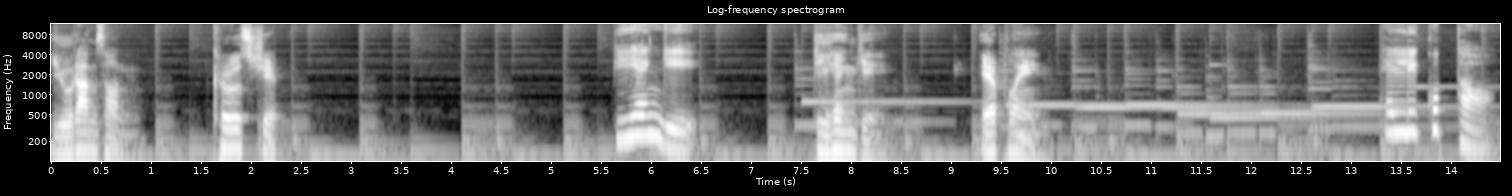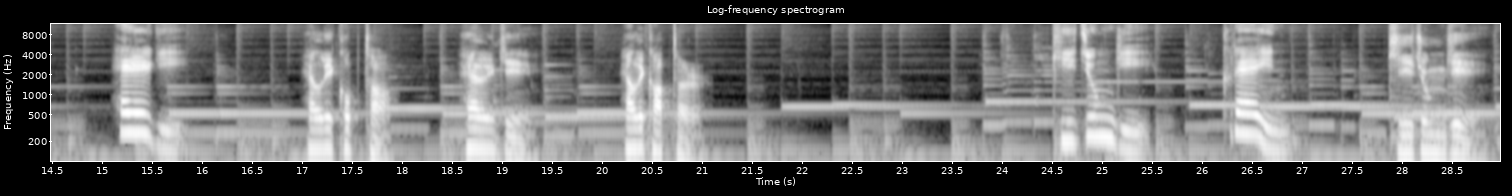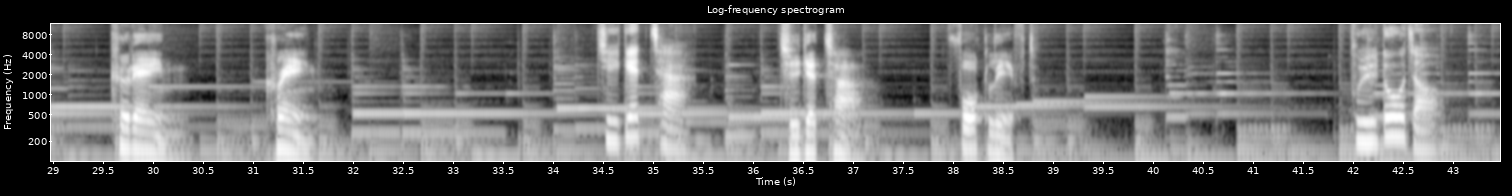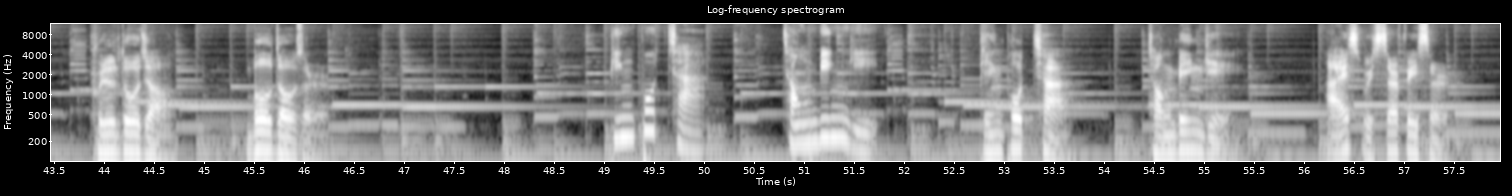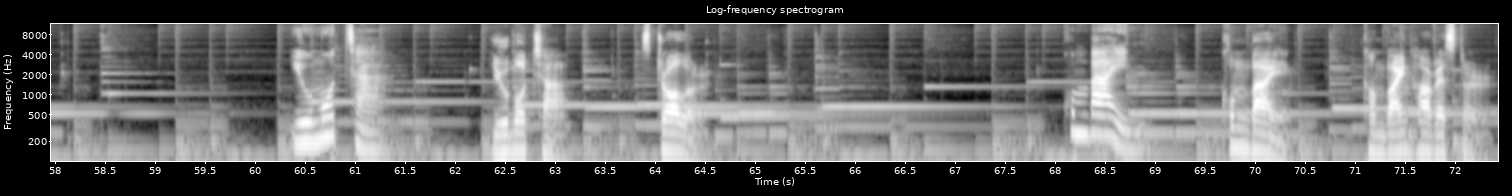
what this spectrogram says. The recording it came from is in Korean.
유람선 cruise ship. 비행기 비행기 airplane. 헬리콥터 헬기. 헬리콥터 헬기. helicopter 기중기 크레인. 기중기 크레인 crane 지게차 지게차 forklift 불도저 불도저 bulldozer 빙포차 정빙기 빙포차 정빙기 ice resurfacer 유모차 유모차 stroller 콤바인 콤바인 combine harvester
